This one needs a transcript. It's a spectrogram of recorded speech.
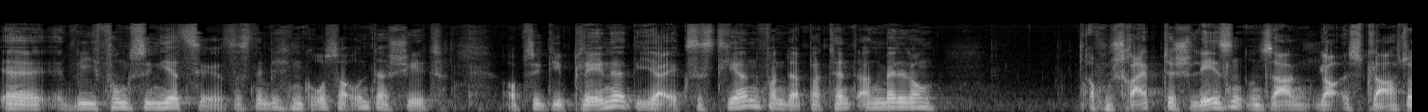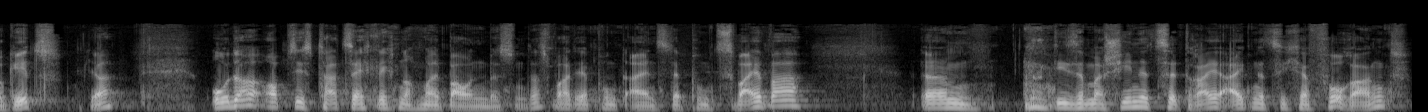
äh, wie funktioniert sie? Es ist nämlich ein großer Unterschied ob Sie die Pläne, die ja existieren von der Patentanmeldung, auf dem Schreibtisch lesen und sagen, ja, ist klar, so geht's, ja, oder ob Sie es tatsächlich nochmal bauen müssen. Das war der Punkt eins. Der Punkt zwei war, ähm, diese Maschine Z3 eignet sich hervorragend,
